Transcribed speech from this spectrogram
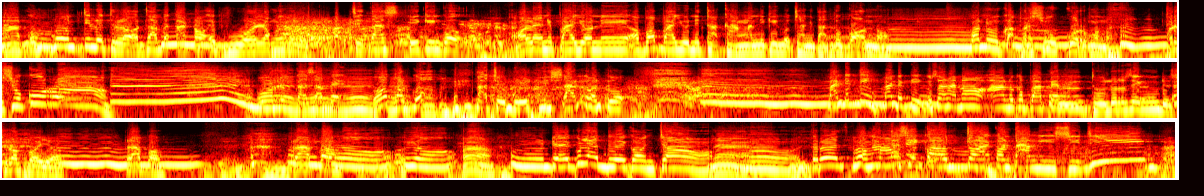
Aku muncul lho delok sampe katoke bolong iku lho. Cek tas iki kok olehne payone apa payune dagangan iki kok jange tak tukokno. Kono gak bersyukur ngono. Bersyukur. ah. Urip gak sampe oh kon kok tak jondol pisan kon kok. Mandek nih, mandek nih. Usahano anu kepaten dulur sing nduk Surabaya. Lha apa? Lha apa? Oh, iya. Ah. Hmm, Dek iku lak duwe kanca. Nah. Oh, terus Wong sing kanca e kon tangisi di.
